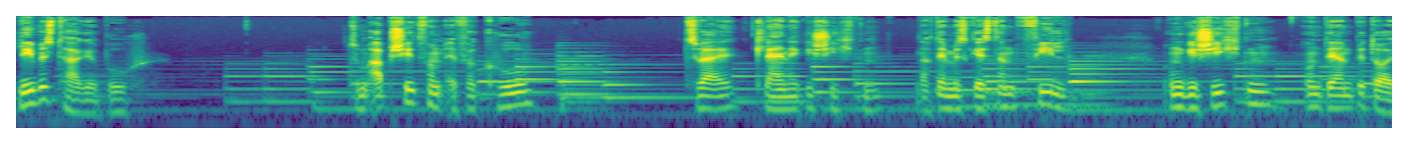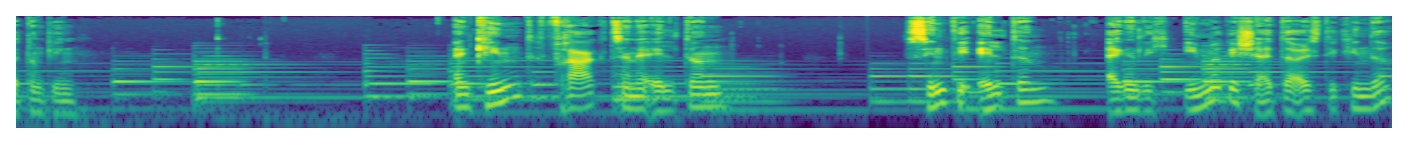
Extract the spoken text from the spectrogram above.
Liebes Tagebuch, zum Abschied vom FAQ zwei kleine Geschichten, nachdem es gestern viel um Geschichten und deren Bedeutung ging. Ein Kind fragt seine Eltern, sind die Eltern eigentlich immer gescheiter als die Kinder?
